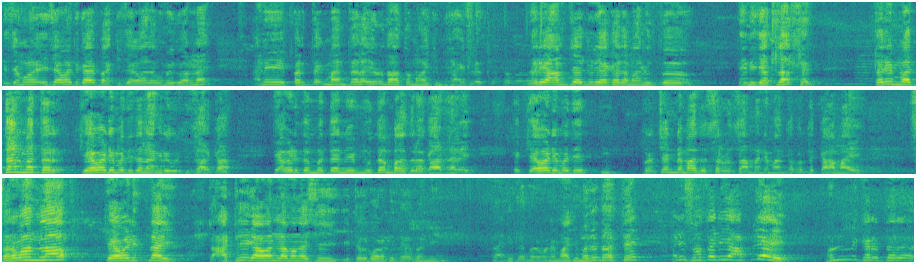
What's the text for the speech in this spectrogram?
त्याच्यामुळे याच्यामध्ये काय बाकीच्या गावाला उमेदवार नाही. आणि प्रत्येक माणसाला विरोध असतो मग मी सांगितलं. जरी आमच्या इथून एखादा माणूस त्यांनी घेतला असेल तरी मतदान मात्र केवाडीमध्ये त्या नांगरेवरतीसारखा केवाडीचं मतदान मी मुद्दाम बाजूला काढणार आहे. केवाडीमध्ये प्रचंड माझं सर्वसामान्य माणसापर्यंत काम आहे. सर्वांना केवाडीत नाही तर आठही गावांना मग अशी इटल बोराटे साहेबांनी सांगितल्याप्रमाणे माझी मदत असते. आणि सोसायटी आपली आहे. म्हणून मी खरं तर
